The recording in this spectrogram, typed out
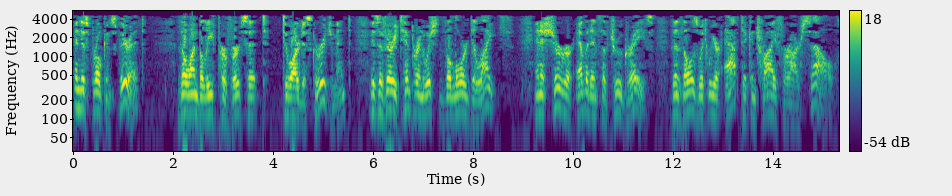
And this broken spirit, though unbelief perverts it to our discouragement, is a very temper in which the Lord delights, and a surer evidence of true grace than those which we are apt to contrive for ourselves.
